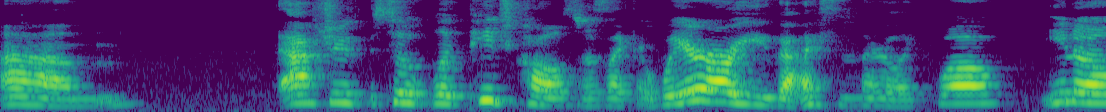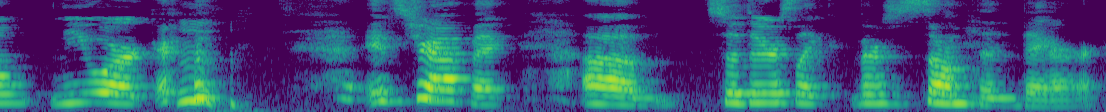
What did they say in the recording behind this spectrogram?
um, after, so like Peach calls and is like, Where are you guys? And they're like, Well, you know, New York. it's traffic. Um, so there's like, there's something there.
